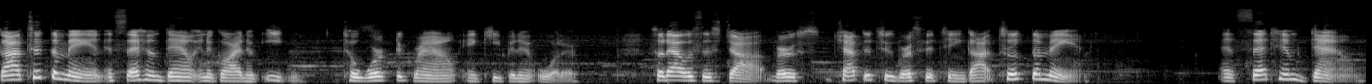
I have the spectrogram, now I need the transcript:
God took the man and set him down in the Garden of Eden to work the ground and keep it in order. So that was his job. Verse chapter 2 verse 15. God took the man and set him down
